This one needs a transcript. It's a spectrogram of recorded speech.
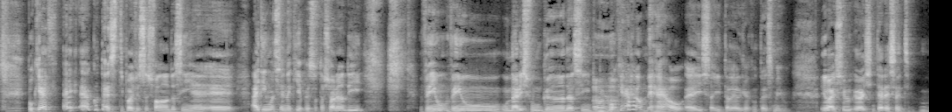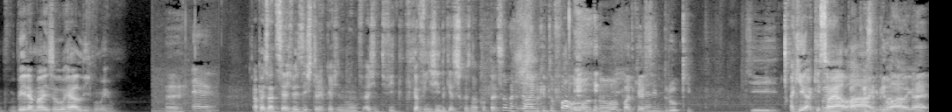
Porque é, é- é- acontece, tipo, as pessoas falando assim, é, é- Aí tem uma cena que a pessoa tá chorando e vem um, vem um, um nariz fungando, assim, tipo, Aham. porque é real, é real. É isso aí, tá ligado? Que acontece mesmo. Eu acho, eu acho interessante. Beira mais o realismo mesmo. É. É. Apesar de ser às vezes estranho, porque a gente, não, a gente fica, fica fingindo que essas coisas não acontecem. Não, mas eu lembro que tu falou no podcast Druk que. Aqui, aqui foi só é a Patrícia lágrima, Pilar, tá ligado? É,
